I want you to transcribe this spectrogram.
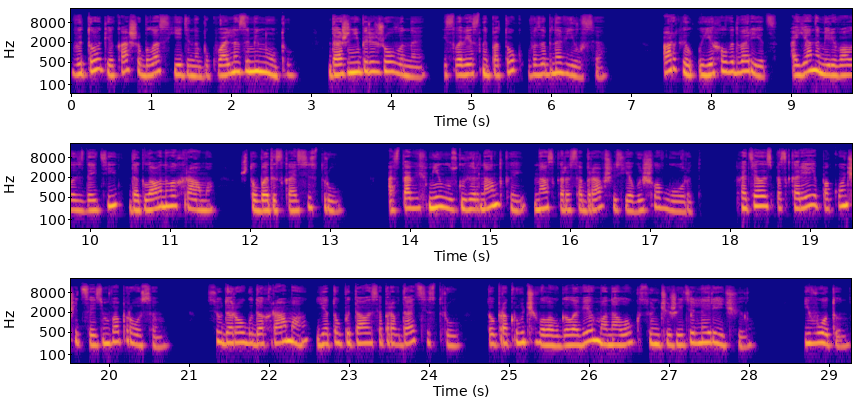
В итоге каша была съедена буквально за минуту, даже не пережеванная, и словесный поток возобновился. Арквилл уехал во дворец, а я намеревалась дойти до главного храма, чтобы отыскать сестру. Оставив Милу с гувернанткой, наскоро собравшись, я вышла в город. Хотелось поскорее покончить с этим вопросом. Всю дорогу до храма я то пыталась оправдать сестру, то прокручивала в голове монолог с уничижительной речью. И вот он,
